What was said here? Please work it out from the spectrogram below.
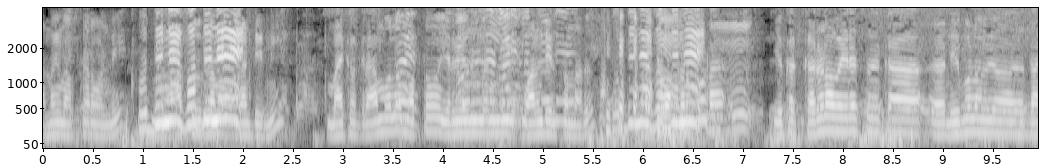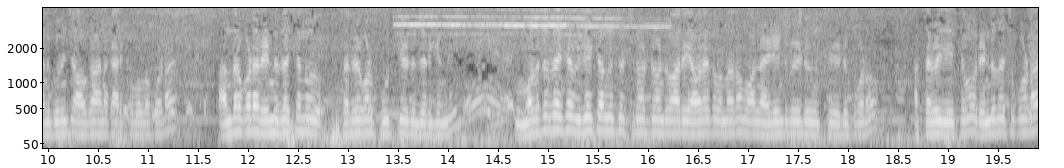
అందరికి నమస్కారం అండి. పొద్దున్నే పొద్దున్నే! వాలంటీర్ని మా యొక్క గ్రామంలో మొత్తం ఇరవై ఎనిమిది మంది వాలంటీర్స్ ఉన్నారు. ఈ యొక్క కరోనా వైరస్ యొక్క నిర్మూలన దాని గురించి అవగాహన కార్యక్రమంలో కూడా అందరూ కూడా రెండు దశలు సర్వే కూడా పూర్తి చేయడం జరిగింది. మొదటి దశ విదేశాల నుంచి వచ్చినటువంటి వారు ఎవరైతే ఉన్నారో వాళ్ళని ఐడెంటిఫై చేయడం కూడా ఆ సర్వే చేసాము. రెండు దశ కూడా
